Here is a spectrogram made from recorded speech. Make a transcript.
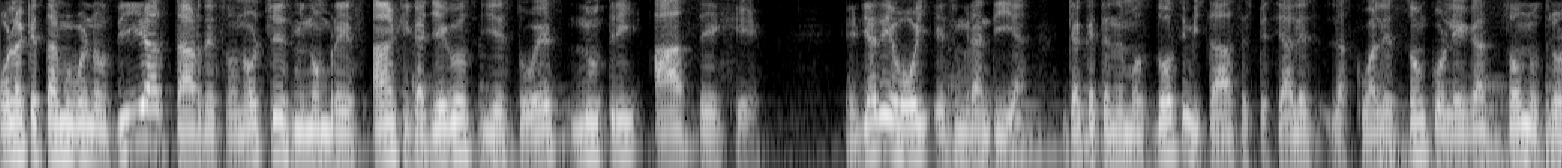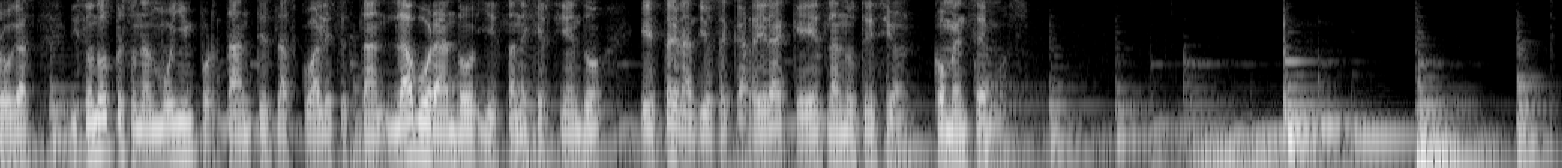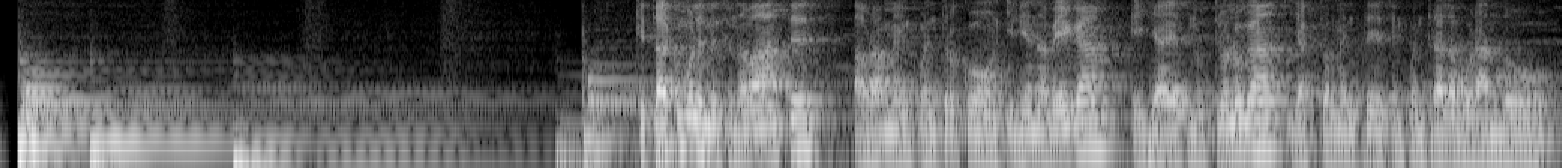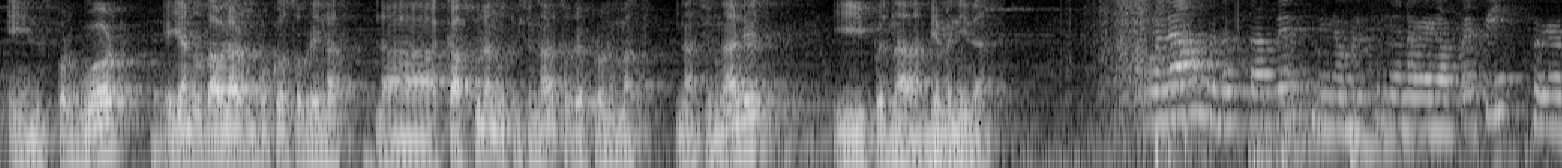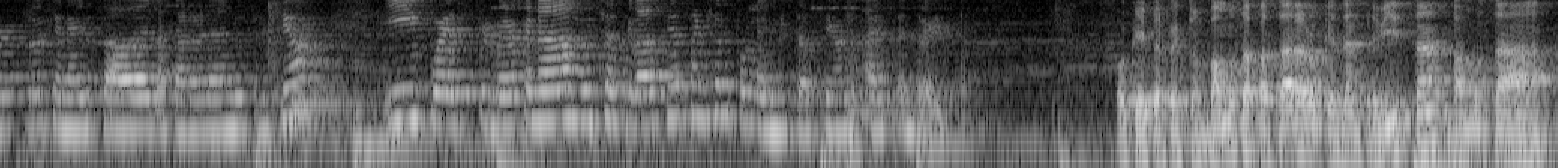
Hola, ¿qué tal? Muy buenos días, tardes o noches. Mi nombre es Ángel Gallegos y esto es Nutri ACG. El día de hoy es un gran día, ya que tenemos dos invitadas especiales, las cuales son colegas, son nutriólogas y son dos personas muy importantes, las cuales están laborando y están ejerciendo esta grandiosa carrera que es la nutrición. Comencemos. Tal? Como les mencionaba antes, ahora me encuentro con Iliana Vega. Ella es nutrióloga y actualmente se encuentra laborando en Sport World. Ella nos va a hablar un poco sobre la cápsula nutricional, sobre problemas nacionales. Y pues nada, bienvenida. Hola, buenas tardes. Mi nombre es Iliana Vega Pepi. Soy recién egresada de la carrera de nutrición. Y pues primero que nada, muchas gracias Ángel por la invitación a esta entrevista. Ok, perfecto. Vamos a pasar a lo que es la entrevista. Vamos a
